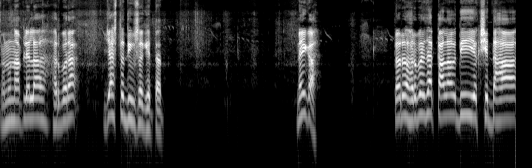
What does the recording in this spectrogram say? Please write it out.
म्हणून आपल्याला हरभरा जास्त दिवस घेतात. नाही का? तर हरभऱ्याचा कालावधी एकशे दहा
